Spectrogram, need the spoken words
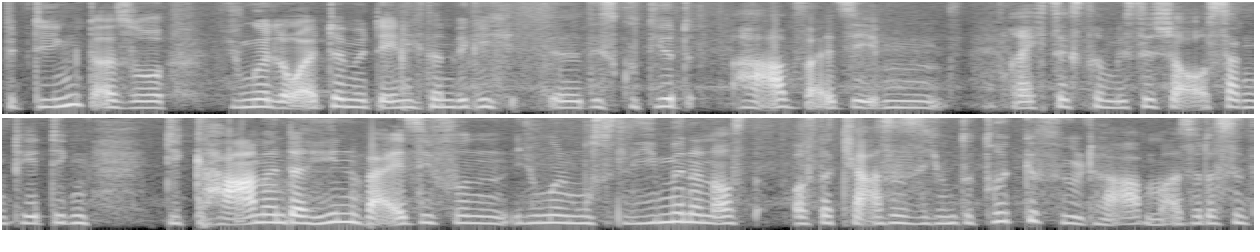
bedingt. Also junge Leute, mit denen ich dann wirklich äh, diskutiert habe, weil sie eben rechtsextremistische Aussagen tätigen, die kamen dahin, weil sie von jungen Musliminnen aus, aus der Klasse sich unterdrückt gefühlt haben. Also das sind,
